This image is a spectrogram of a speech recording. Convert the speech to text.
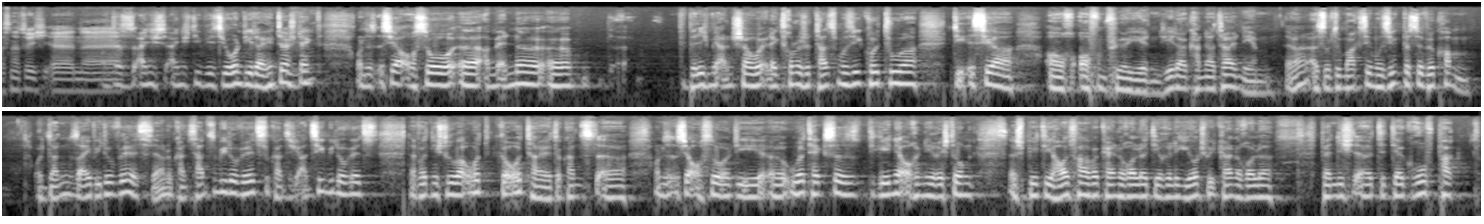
Das ist natürlich äh, eine. Und das ist eigentlich, eigentlich die Vision, die dahinter mhm. steckt. Und es ist ja auch so, äh, am Ende, äh, wenn ich mir anschaue, elektronische Tanzmusikkultur, die ist ja auch offen für jeden. Jeder kann da teilnehmen. Ja? Also du magst die Musik, bist du willkommen. Und dann sei wie du willst. Ja? Du kannst tanzen, wie du willst, du kannst dich anziehen, wie du willst. Da wird nicht drüber geurteilt. Du kannst, äh, und es ist ja auch so, die äh, Urtexte, die gehen ja auch in die Richtung, da spielt die Hautfarbe keine Rolle, die Religion spielt keine Rolle. Wenn dich äh, der Groove packt,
